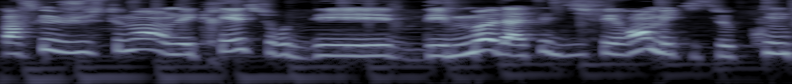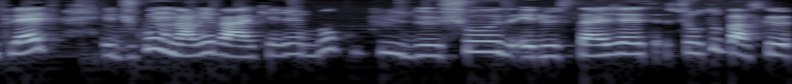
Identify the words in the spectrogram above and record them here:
Parce que justement, on est créé sur des, des modes assez différents, mais qui se complètent. Et du coup, on arrive à acquérir beaucoup plus de choses et de sagesse. Surtout parce que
